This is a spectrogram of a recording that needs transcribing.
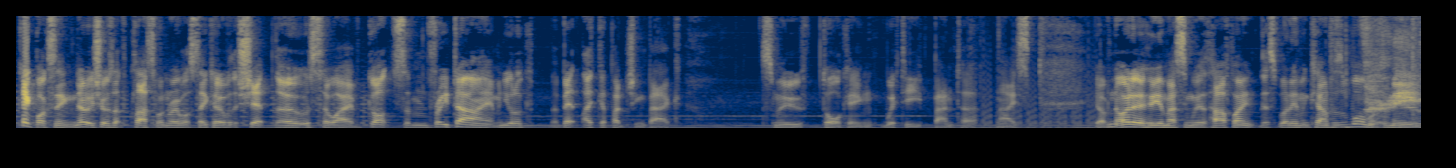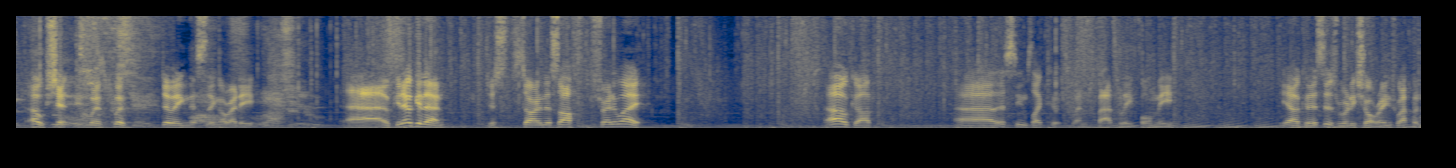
Kickboxing. Nobody shows up for class when robots take over the ship, though, so I've got some free time, and you look a bit like a punching bag. Smooth talking, witty banter, nice. You have no idea who you're messing with, half pint. This won't even count as a warm up for me. Oh shit, we're, we're doing this thing already. Uh, okie dokie then. Just starting this off straight away. Oh god. Uh, this seems like it went badly for me. Yeah, okay, this is a really short range weapon.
